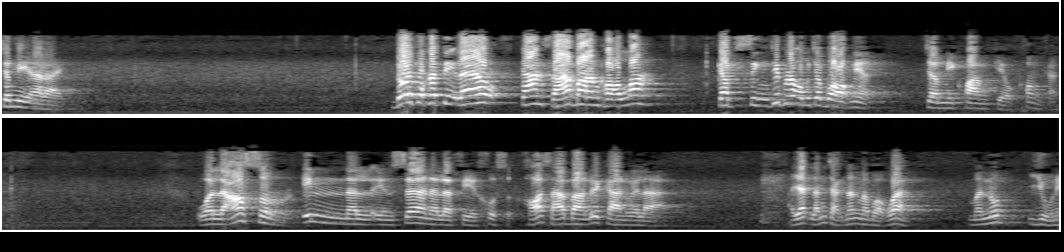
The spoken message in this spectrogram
จะมีอะไร โดยปกติแล้วการสาบานของอัลลอฮ์กับสิ่งที่พระองค์จะบอกเนี่ยจะมีความเกี่ยวข้องกัน والعصر إن الإنسان لفي خسر ขอสาบานด้วยการเวลาอายัดหลังจากนั้นมาบอกว่า มนุษย์อยู่ใน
